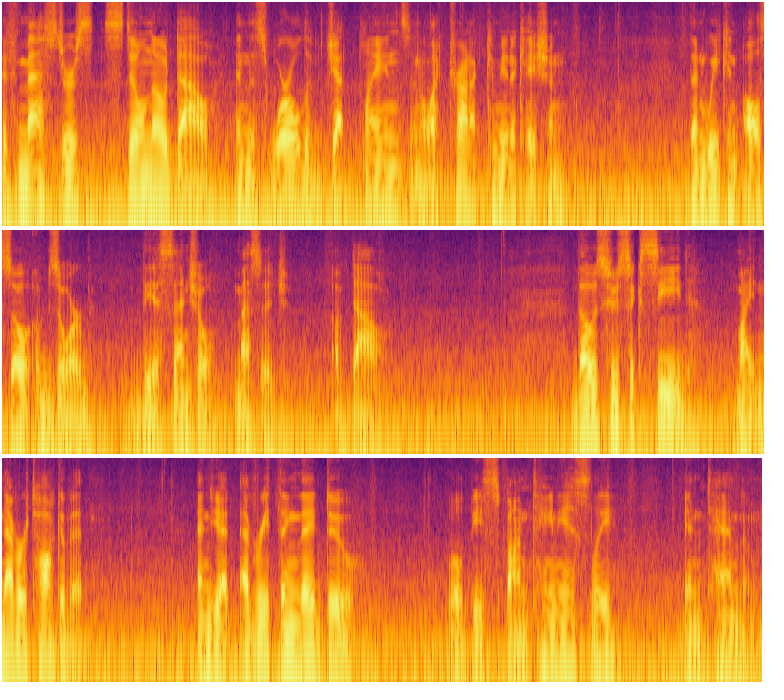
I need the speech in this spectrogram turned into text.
If masters still know Tao in this world of jet planes and electronic communication, then we can also absorb the essential message of Tao. Those who succeed might never talk of it and yet everything they do will be spontaneously in tandem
